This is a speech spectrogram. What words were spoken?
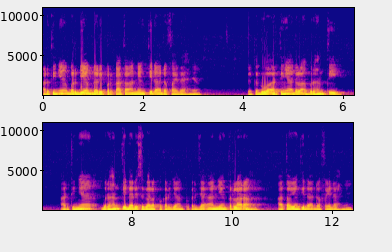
artinya berdiam dari perkataan yang tidak ada faedahnya yang kedua artinya adalah berhenti artinya berhenti dari segala pekerjaan-pekerjaan yang terlarang atau yang tidak ada faedahnya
